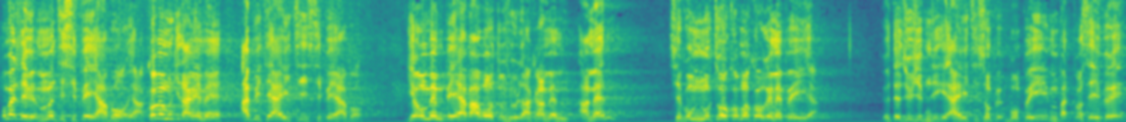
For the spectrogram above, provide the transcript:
Combien de monde qui c'est bon? Combien de qui t'a remis habiter en Haïti, c'est pays bon? Il y même pays bon toujours là quand même. Amen? C'est pour me montrer comment on remet pays. Je te dis, je me dis Haïti est un bon pays, je ne pas penser vrai.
